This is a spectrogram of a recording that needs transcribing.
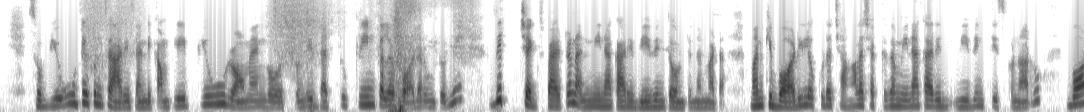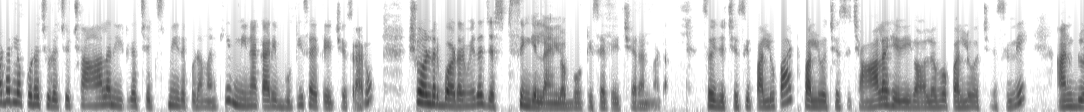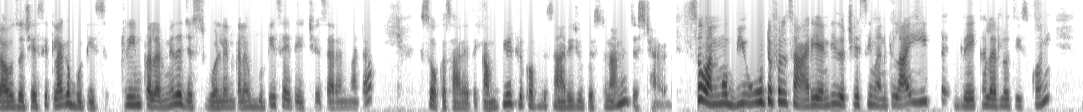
So beautiful saris అండి. కంప్లీట్ ప్యూర్ రామాంగో వస్తుంది. That too cream colour border ఉంటుంది. With checks pattern and meenakari వీవింగ్తో ఉంటుంది అనమాట మనకి బాడీలో కూడా చాలా చక్కగా మీనాకారి వీవింగ్ తీసుకున్నారు. బార్డర్లో కూడా చూడొచ్చు. చాలా నీట్గా చెక్స్ మీద కూడా మనకి మీనాకారి బుటీస్ అయితే ఇచ్చేసారు. షోల్డర్ బార్డర్ మీద జస్ట్ సింగిల్ లైన్లో బూటీస్ అయితే ఇచ్చారనమాట సో ఇది వచ్చేసి పళ్ళు పార్ట్ పళ్ళు వచ్చేసి చాలా హెవీగా ఆల్ ఓవర్ పళ్ళు వచ్చేసింది. అండ్ బ్లౌజ్ వచ్చేసి ఇట్లాగా బుటీస్. క్రీమ్ కలర్ మీద జస్ట్ గోల్డెన్ కలర్ బుటీస్ అయితే ఇచ్చేసారనమాట సో ఒకసారి అయితే complete look of the sari చూపిస్తున్నాను. Just have so one more beautiful sari అండి. ఇది వచ్చేసి మనకి లైట్ గ్రే కలర్లో తీసుకొని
